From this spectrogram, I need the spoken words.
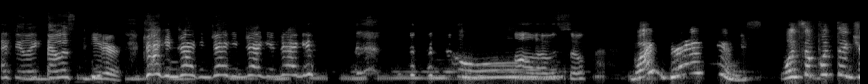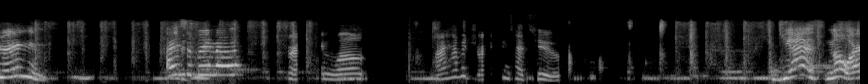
I feel like that was Peter. Dragon, dragon, dragon, dragon, dragon. Oh, that was so. Why dragons? What's up with the dragons? Hi, Sabrina. Dragon. Well, I have a dragon tattoo. Yes, no, I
